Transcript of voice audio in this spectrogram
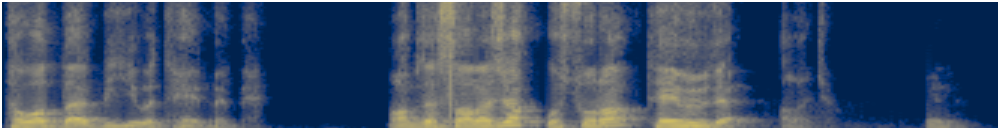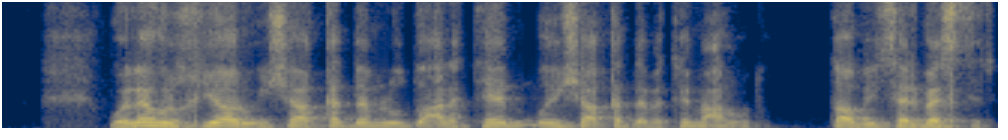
tavadda bihi ve teyemmeme. Abdest alacak ve sonra teyemmüm de alacak. Ve lehul khiyaru inşa kaddemel vudu ala teyemmüm ve inşa kaddeme teyemmüm ala vudu. Tabi serbesttir.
